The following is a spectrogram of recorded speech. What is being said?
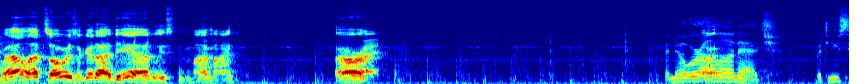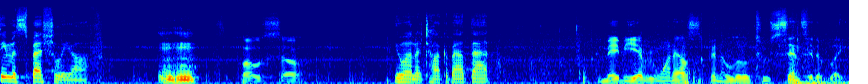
Well, that's always a good idea, at least in my mind. All right. I know we're all on edge, but you seem especially off. Mm-hmm. Suppose so. You want to talk about that? Maybe everyone else has been a little too sensitive lately.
